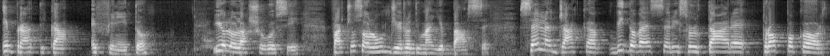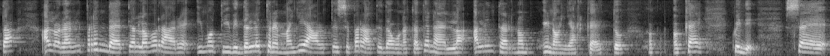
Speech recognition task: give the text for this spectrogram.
in pratica è finito. Io lo lascio così faccio solo un giro di maglie basse se la giacca vi dovesse risultare troppo corta allora riprendete a lavorare i motivi delle tre maglie alte separate da una catenella all'interno in ogni archetto ok? Quindi se,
